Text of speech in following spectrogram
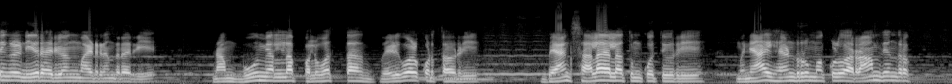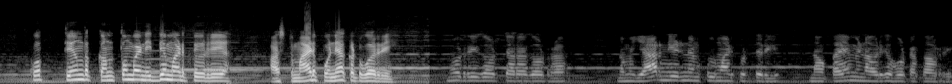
ತಿಂಗಳು ನೀರು ಹರಿಯುವಂಗ ಮಾಡ್ರಿ ಅಂದ್ರ ರೀ ನಮ್ಮ ಭೂಮಿ ಎಲ್ಲ ಫಲವತ್ತ ಬೆಳೆಗಳು ಕೊಡ್ತಾವ್ರಿ. ಬ್ಯಾಂಕ್ ಸಾಲ ಎಲ್ಲ ತುಂಬ್ಕೋತೀವ್ರಿ. ಮನ್ಯಾಗ ಹೆಂಡ್ರು ಮಕ್ಕಳು ಆರಾಮದಿಂದ ಕುತ್ ತಿಂದ ಕಣ್ತುಂಬ ನಿದ್ದೆ ಮಾಡ್ತೀವ್ರಿ. ಅಷ್ಟ್ ಮಾಡಿ ಪುಣ್ಯ ಕಟ್ಕೋರಿ. ನೋಡ್ರಿ ಗೌಡ್ತಾರ ಗೌಡ್ರ. ನಮಗೆ ಯಾರು ನೀರಿನ ಅನುಕೂಲ ಮಾಡಿ ಕೊಡ್ತೀರಿ? ನಾವು ಕಾಯಮಿನ ಅವ್ರಿಗೆ ಹೋಟ್ ಹಾಕಾವ್ರಿ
